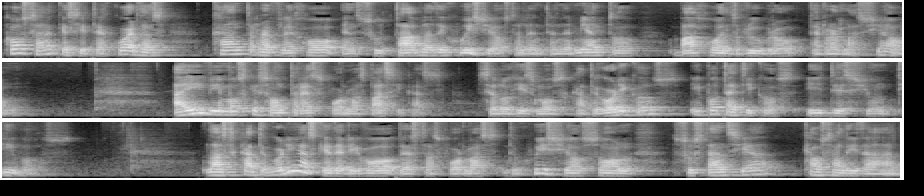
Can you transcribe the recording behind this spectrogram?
cosa que si te acuerdas, Kant reflejó en su tabla de juicios del entendimiento bajo el rubro de relación. Ahí vimos que son tres formas básicas, silogismos categóricos, hipotéticos y disyuntivos. Las categorías que derivó de estas formas de juicio son sustancia, causalidad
